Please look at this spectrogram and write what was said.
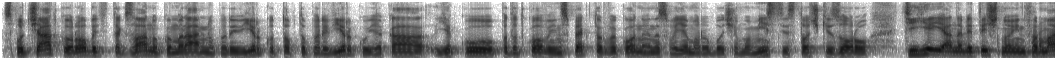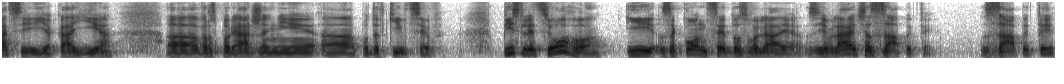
спочатку робить так звану комеральну перевірку, тобто перевірку, яка, яку податковий інспектор виконує на своєму робочому місці з точки зору тієї аналітичної інформації, яка є е, в розпорядженні е, податківців. Після цього, і закон це дозволяє, з'являються запити. Запити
